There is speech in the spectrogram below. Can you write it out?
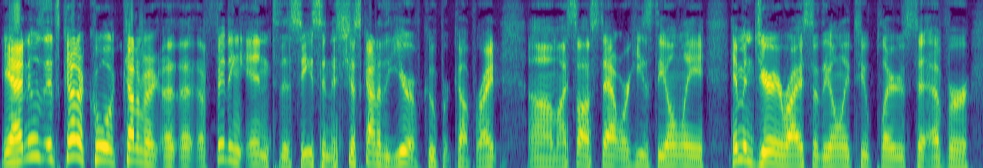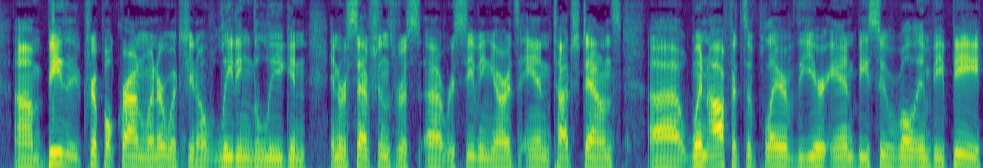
Yeah, and it was, it's kind of cool, kind of a, a, a, fitting end to the season. It's just kind of the year of Cooper Kupp, right? Um, I saw a stat where he's the only, him and Jerry Rice are the only two players to ever um, be the Triple Crown winner, which, you know, leading the league in, in receptions, uh, receiving yards, and touchdowns, uh, win Offensive Player of the Year, and be Super Bowl MVP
